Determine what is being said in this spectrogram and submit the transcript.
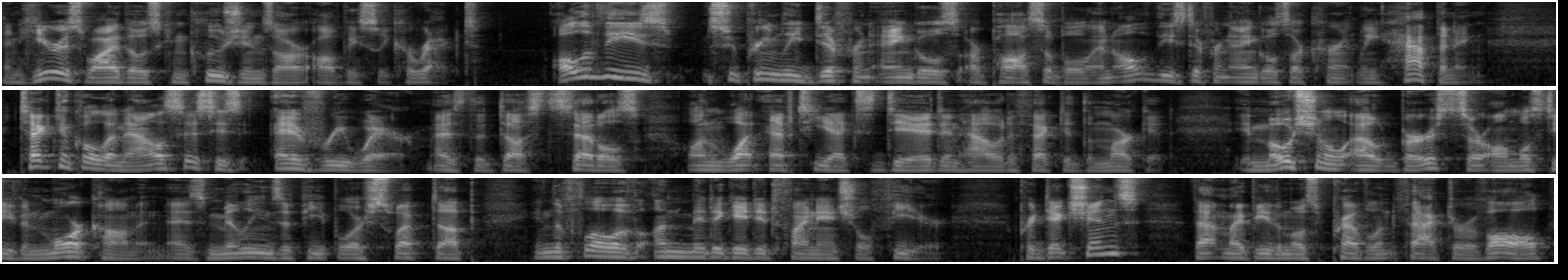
and here is why those conclusions are obviously correct. All of these supremely different angles are possible, and all of these different angles are currently happening. Technical analysis is everywhere as the dust settles on what FTX did and how it affected the market. Emotional outbursts are almost even more common as millions of people are swept up in the flow of unmitigated financial fear. Predictions? That might be the most prevalent factor of all,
